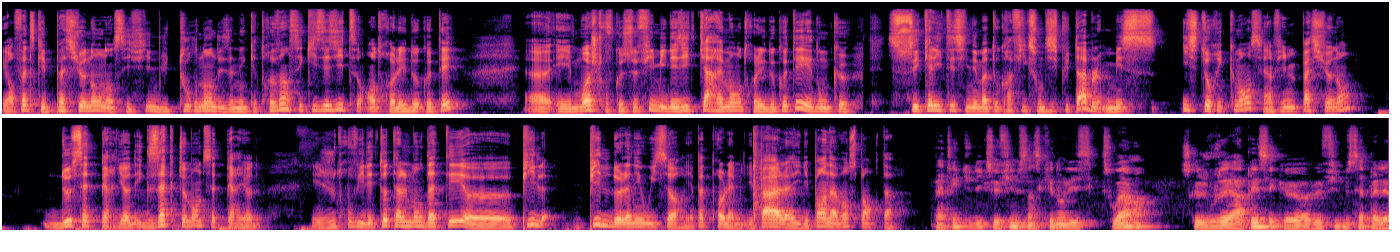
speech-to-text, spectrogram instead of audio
Et en fait, ce qui est passionnant dans ces films du tournant des années 80, c'est qu'ils hésitent entre les deux côtés. Euh, et moi, je trouve que ce film, il hésite carrément entre les deux côtés. Et donc, euh, ses qualités cinématographiques sont discutables, mais historiquement, c'est un film passionnant de cette période, exactement de cette période. Et je trouve qu'il est totalement daté euh, pile, pile de l'année où il sort. Il n'y a pas de problème. Il n'est pas, il pas en avance, pas en retard. Patrick, tu dis que ce film s'inscrit dans l'histoire. Ce que je voulais rappeler, c'est que le film s'appelle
